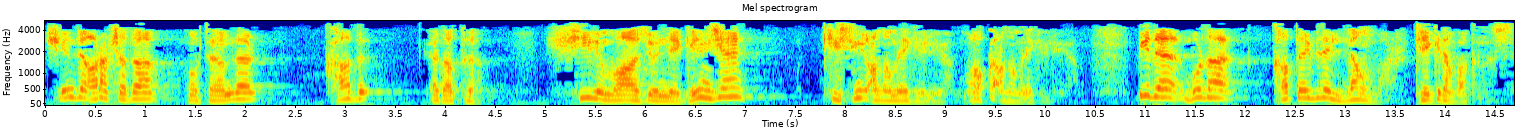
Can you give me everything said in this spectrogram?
Şimdi Arapçada muhteremler kad edatı fiil muazı önüne gelince kesin anlamına geliyor. Muhakkak anlamına geliyor. Bir de burada katları bir de lam var. Tekiden bakınız.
